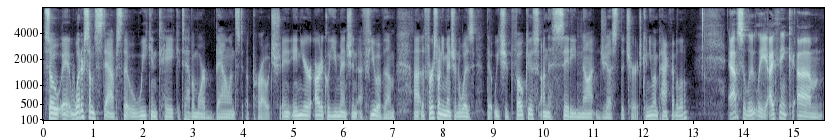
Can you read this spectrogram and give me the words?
So, uh, what are some steps that we can take to have a more balanced approach? In, in your article, you mentioned a few of them. Uh, the first one you mentioned was that we should focus on the city, not just the church. Can you unpack that a little? Absolutely, I think. Um,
